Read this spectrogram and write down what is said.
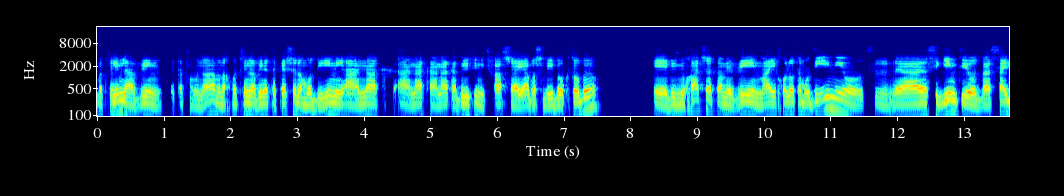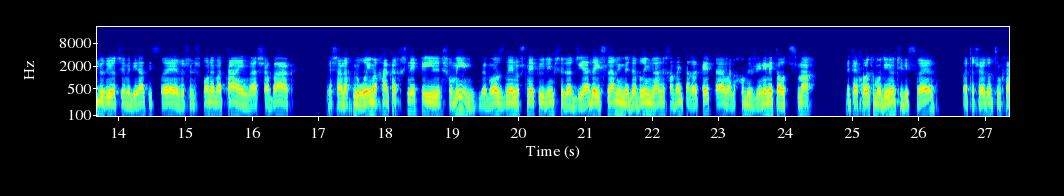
מתחילים להבין את התמונה, ואנחנו מתחילים להבין את הכשל המודיעיני הענק, הענק, הענק, הבלתי נתפס שהיה בשביעי באוקטובר, אה, במיוחד שאתה מבין מה היכולות המודיעיניות והסיגינטיות והסייבריות של מדינת ישראל ושל 8200 והשב"כ ושאנחנו רואים אחר כך שני פעילים, שומעים במו אוזנינו שני פעילים של הג'יהאד האיסלאמי מדברים לאן לכוון את הרקטה ואנחנו מבינים את העוצמה ואת היכולות המודיעיניות של ישראל ואתה שואל את עצמך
